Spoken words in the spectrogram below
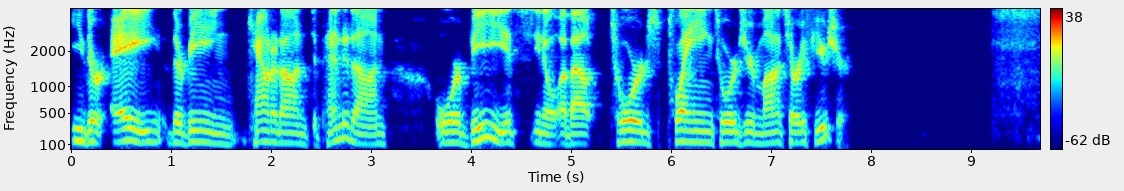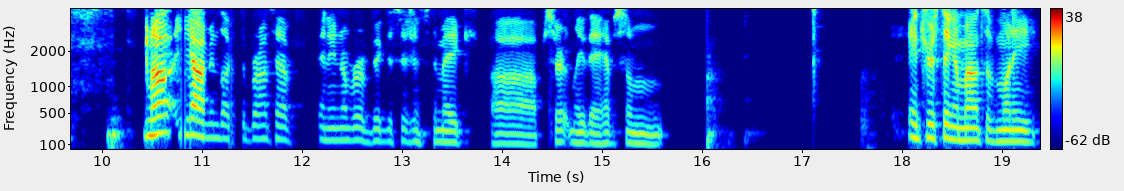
Either A, they're being counted on, depended on, or B, it's you know about towards playing towards your monetary future. Uh, yeah, I mean, look, the Browns have any number of big decisions to make. Uh, certainly, they have some interesting amounts of money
